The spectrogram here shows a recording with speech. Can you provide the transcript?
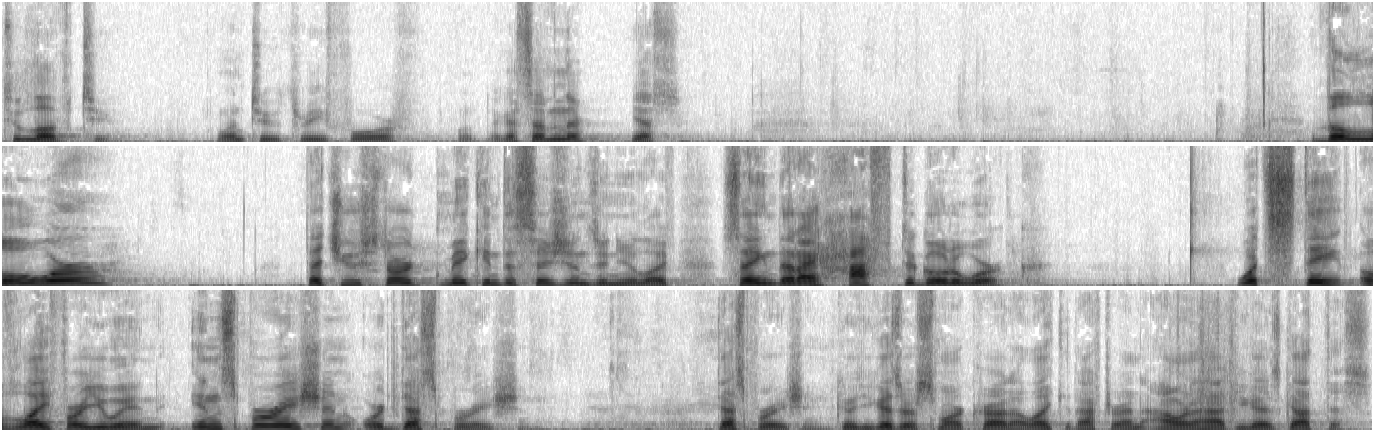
to love to. One, two, three, four. I got seven there? Yes. The lower that you start making decisions in your life, saying that I have to go to work, what state of life are you in? Inspiration or desperation? Desperation. Good. You guys are a smart crowd. I like it. After an hour and a half, you guys got this.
